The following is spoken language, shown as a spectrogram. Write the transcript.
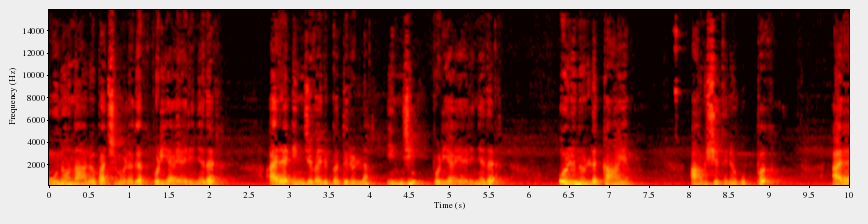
മൂന്നോ നാലോ പച്ചമുളക് പൊടിയായി അരിഞ്ഞത്. അര ഇഞ്ച് വലുപ്പത്തിലുള്ള ഇഞ്ചി പൊടിയായി അരിഞ്ഞത്. ഒരു നുള്ള് കായം. ആവശ്യത്തിന് ഉപ്പ് അര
